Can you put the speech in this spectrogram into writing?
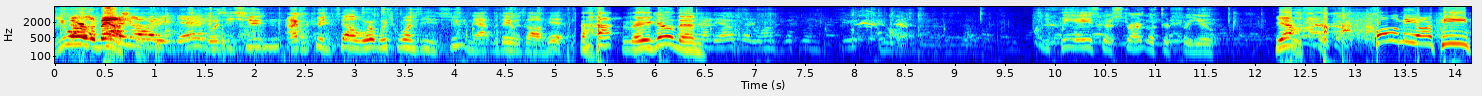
You are the I know master. what he did. Was he shooting? I couldn't tell where, which ones he was shooting at, but they was all hit. there you go then. PA's gonna start looking for you. Yeah. Follow me, RP.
